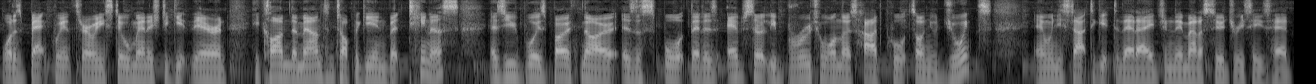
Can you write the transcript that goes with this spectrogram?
what his back went through, and he still managed to get there and he climbed the mountaintop again. But tennis, as you boys both know, is a sport that is absolutely brutal on those hard courts on your joints. And when you start to get to that age and the amount of surgeries he's had,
